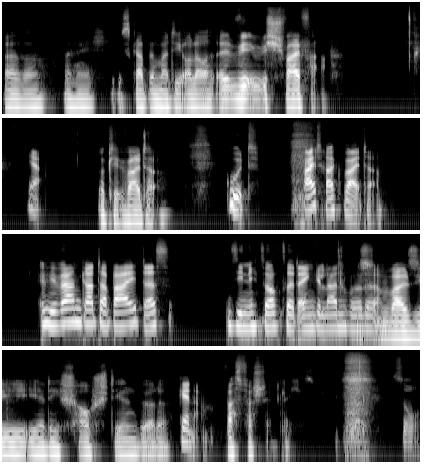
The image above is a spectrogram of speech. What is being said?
Also, weiß nicht. Es gab immer die Olle. Äh, ich schweife ab. Ja. Okay, weiter. Gut, Beitrag weiter. Wir waren gerade dabei, dass sie nicht zur Hochzeit eingeladen wurde. Weil sie ihr die Schau stehlen würde. Genau, Was verständlich ist. so.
